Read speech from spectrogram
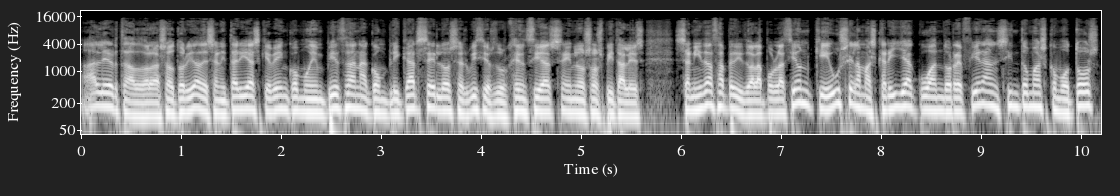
ha alertado a las autoridades sanitarias que ven cómo empiezan a complicarse los servicios de urgencias en los hospitales. Sanidad ha pedido a la población que use la mascarilla cuando refieran síntomas como tos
